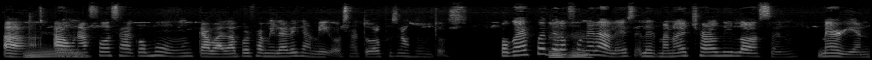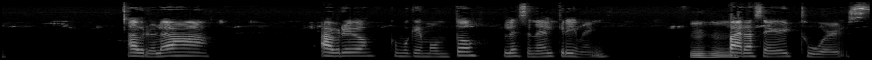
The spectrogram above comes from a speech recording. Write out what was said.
a, a, una fosa común cavada por familiares y amigos, o sea, todos los pusieron juntos. Poco después de los funerales, el hermano de Charlie Lawson, Marion, abrió la, abrió, como que montó la escena del crimen para hacer tours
